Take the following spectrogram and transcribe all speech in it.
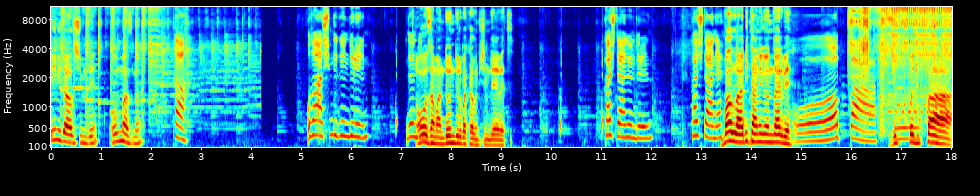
Beni de al şimdi. Olmaz mı? Ta. O zaman şimdi döndürelim. Döndür. O zaman döndür bakalım şimdi evet. Kaç tane döndürelim? Kaç tane? Vallahi bir tane gönder bir. Hoppa. Cuppa cuppa.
